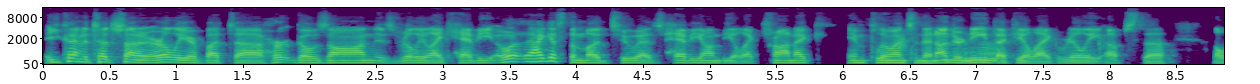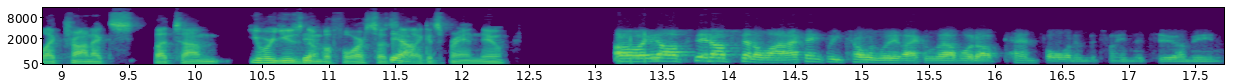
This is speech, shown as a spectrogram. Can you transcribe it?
You kind of touched on it earlier, but uh, "Hurt Goes On" is really like heavy. I guess the Mud too has heavy on the electronic influence, and then underneath, Mhm. I feel like really ups the electronics. But um, you were using Yeah. them before, so it's Yeah. not like it's brand new. Oh, it ups it upset a lot. I think we totally like leveled up tenfold in between the two. I mean,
